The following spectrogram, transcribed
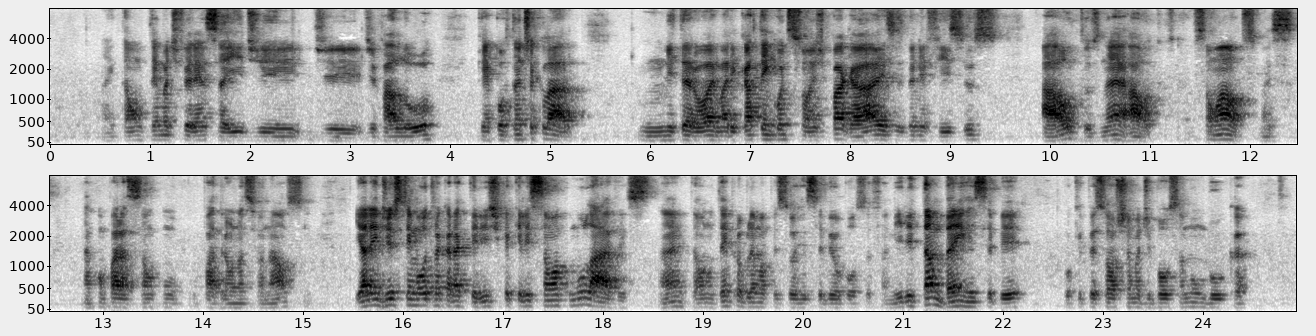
Então, tem uma diferença aí de, de, de valor que é importante, é claro. Niterói, Maricá tem condições de pagar esses benefícios altos, né? Altos, são altos, mas na comparação com o padrão nacional, sim. E além disso, tem uma outra característica que eles são acumuláveis. Né? Então, não tem problema a pessoa receber o Bolsa Família e também receber o que o pessoal chama de Bolsa Mumbuca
